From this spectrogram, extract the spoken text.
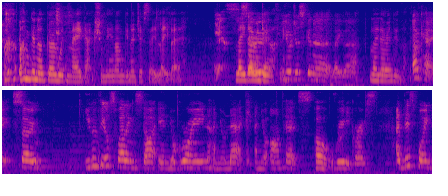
I'm gonna go with Meg actually, and I'm gonna just say lay there, Yes. lay there and do nothing. You're just gonna lay there. Lay there and do nothing. Okay, so you can feel swelling start in your groin and your neck and your armpits. Oh, Really gross. At this point,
